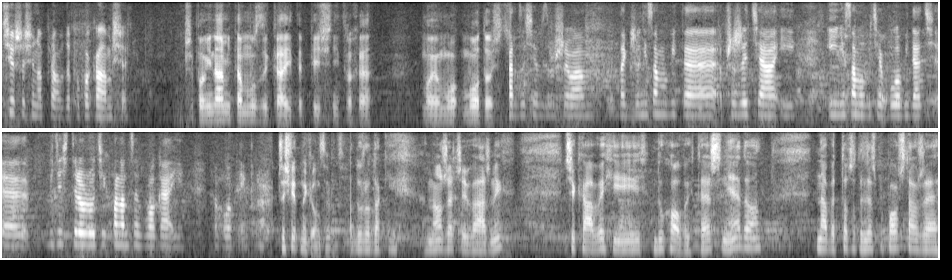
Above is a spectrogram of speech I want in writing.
Cieszę się naprawdę, popłakałam się. Przypomina mi ta muzyka i te pieśni trochę moją mło- młodość. Bardzo się wzruszyłam, także niesamowite przeżycia i, i niesamowicie było widać, e, widzieć tylu ludzi chwalących Boga i to było piękne. Prześwietny koncert. Dużo takich no, rzeczy ważnych, ciekawych i duchowych też, nie? Do, nawet to, co ten zespół powstał, że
